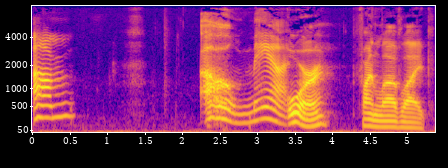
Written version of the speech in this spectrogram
Um. Oh man. Or find love like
